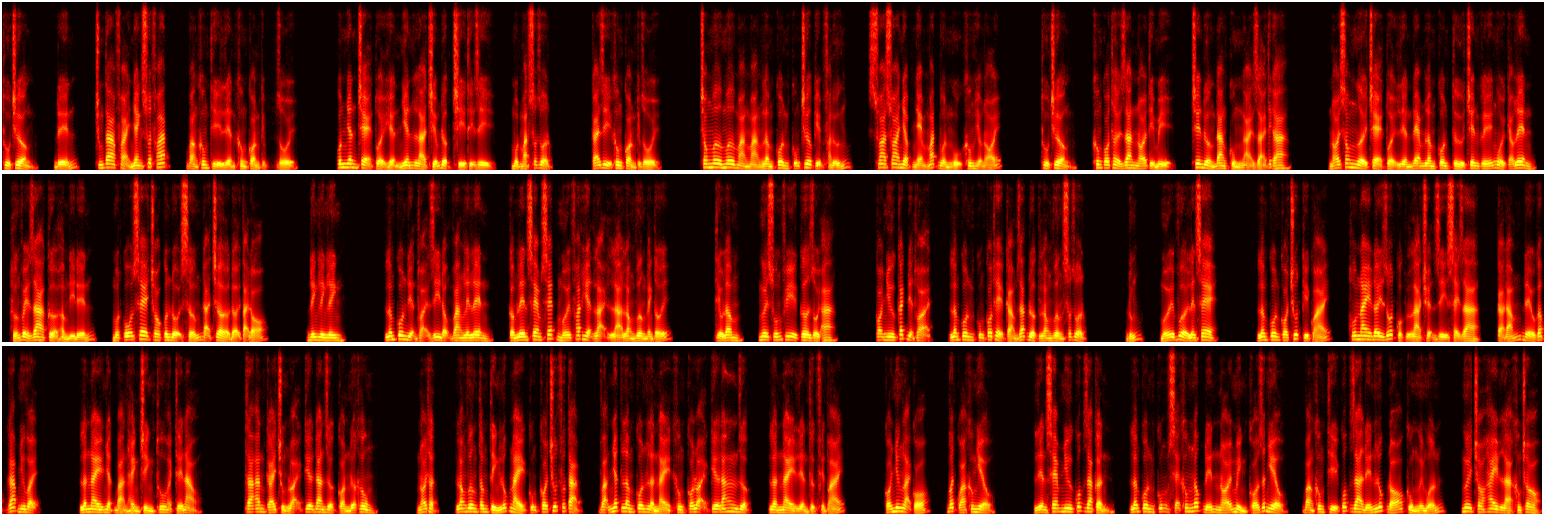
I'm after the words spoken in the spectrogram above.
thủ trưởng, đến, chúng ta phải nhanh xuất phát, bằng không thì liền không còn kịp rồi. Quân nhân trẻ tuổi hiển nhiên là chiếm được chỉ thị gì, một mặt sốt ruột. Cái gì không còn kịp rồi? Trong mơ mơ màng màng lâm côn cũng chưa kịp phản ứng, xoa xoa nhập nhèm mắt buồn ngủ không hiểu nói. Thủ trưởng, không có thời gian nói tỉ mỉ, trên đường đang cùng ngài giải thích ca nói xong người trẻ tuổi liền đem lâm côn từ trên ghế ngồi kéo lên hướng về ra cửa hầm đi đến, một cỗ xe cho quân đội sớm đã chờ đợi tại đó. Đinh linh linh. Lâm côn điện thoại di động vang lên lên, cầm lên xem xét mới phát hiện lại là long vương đánh tới. Tiểu lâm, ngươi xuống phi cơ rồi a. Coi như cách điện thoại, lâm côn cũng có thể cảm giác được long vương sốt ruột. Đúng, mới vừa lên xe. Lâm côn có chút kỳ quái, hôm nay đây rốt cuộc là chuyện gì xảy ra? Cả đám đều gấp gáp như vậy. Lần này nhật bản hành trình thu hoạch thế nào? Ta ăn cái chủng loại kia đan dược còn nữa không? Nói thật, long vương tâm tình lúc này cũng có chút phức tạp, vạn nhất lâm côn lần này không có loại kia đan dược, lần này liền thực phiền thoái có nhưng lại có, bất quá không nhiều. Liền xem như quốc gia cần, lâm côn cũng sẽ không nốc đến nói mình có rất nhiều, bằng không thì quốc gia đến lúc đó cùng ngươi muốn, ngươi cho hay là không cho?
